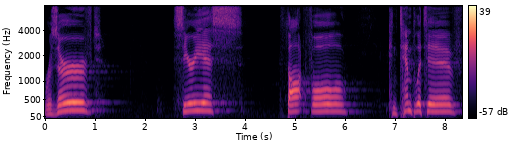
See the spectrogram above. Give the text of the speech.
reserved, serious, thoughtful, contemplative,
